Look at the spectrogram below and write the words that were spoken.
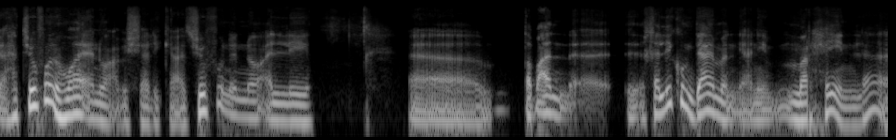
حتشوفون هواي أنواع بالشركات. تشوفون النوع اللي آه، طبعا آه، خليكم دائما يعني مرحين لا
